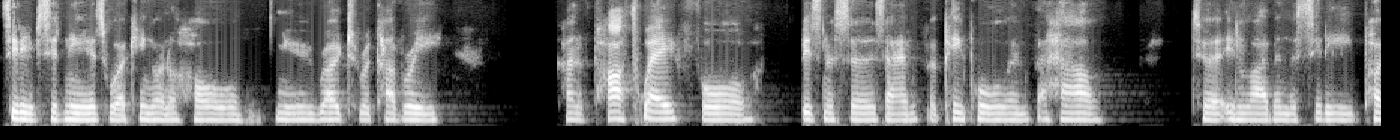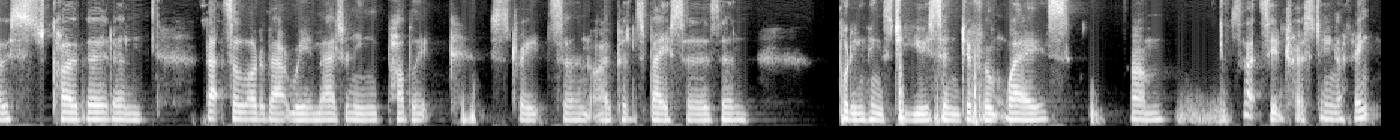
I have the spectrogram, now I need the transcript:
City of Sydney is working on a whole new road to recovery kind of pathway for businesses and for people and for how to enliven the city post COVID. And that's a lot about reimagining public streets and open spaces and putting things to use in different ways. Um, so that's interesting, I think.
